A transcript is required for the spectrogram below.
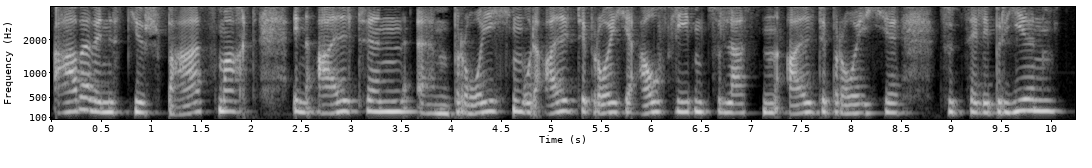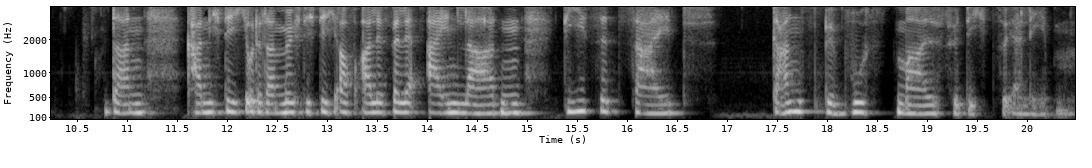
Aber wenn es dir Spaß macht, in alten ähm, Bräuchen oder alte Bräuche aufleben zu lassen, alte Bräuche zu zelebrieren, dann kann ich dich oder dann möchte ich dich auf alle Fälle einladen, diese Zeit ganz bewusst mal für dich zu erleben.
